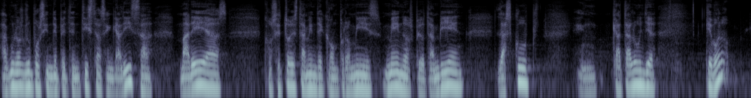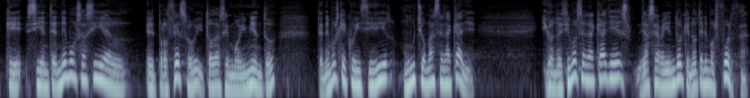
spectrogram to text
algunos grupos independentistas en Galiza, mareas, con sectores también de compromiso, menos, pero también, las CUP en Cataluña que bueno, que si entendemos así el, proceso y todas en movimiento, tenemos que coincidir mucho más en la calle. Y cuando decimos en la calle es ya sabiendo que no tenemos fuerza,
